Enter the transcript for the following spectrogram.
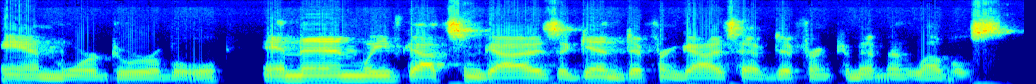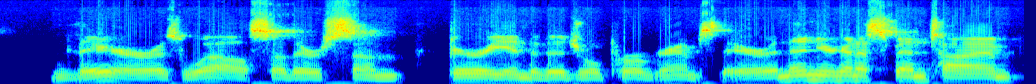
and more durable. And then we've got some guys, again, different guys have different commitment levels there as well. So there's some very individual programs there. And then you're going to spend time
